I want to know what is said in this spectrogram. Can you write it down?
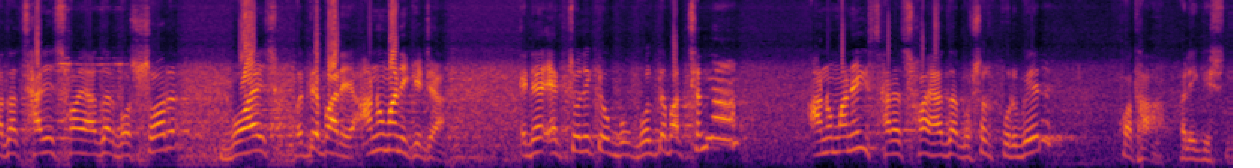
অর্থাৎ সাড়ে ছয় হাজার বছর বয়স হতে পারে আনুমানিক এটা। এটা অ্যাকচুয়ালি কেউ বলতে পারছেন না? আনুমানিক সাড়ে ছয় হাজার বছর পূর্বের কথা। হরে কৃষ্ণ।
